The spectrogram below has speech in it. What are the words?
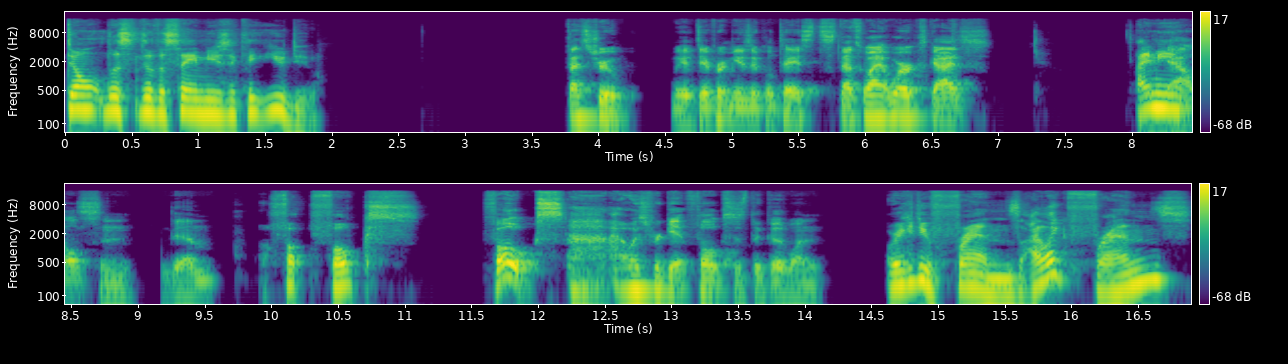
don't listen to the same music that you do. That's true. We have different musical tastes. That's why it works, guys. I mean, Gals and them. fo- folks, Folks. I always forget folks is the good one. or you could do friends. I like friends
